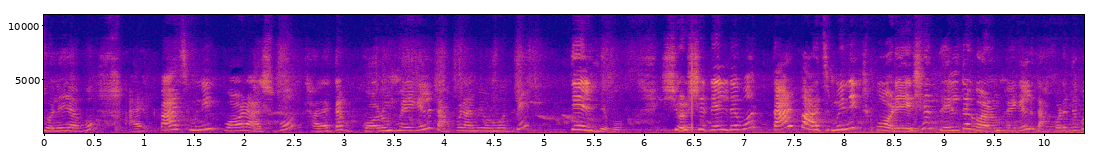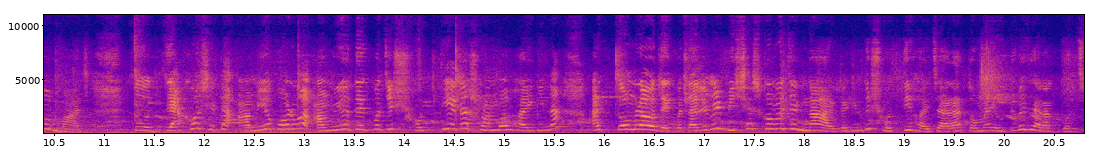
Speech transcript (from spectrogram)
চলে যাব। আর পাঁচ মিনিট পর আসব। থালাটা গরম হয়ে গেলে তারপর আমি ওর মধ্যে তেল দেবো। সর্ষে তেল দেবো, তার পাঁচ মিনিট পরে এসে তেলটা গরম হয়ে গেলে তারপরে দেবো মাছ। তো দেখো সেটা আমিও করব, আমিও দেখব যে সত্যি এটা সম্ভব হয় কি না আর তোমরাও দেখবে। তাহলে আমি বিশ্বাস করব যে না, এটা কিন্তু সত্যি হয়। যারা তোমরা ইউটিউবে যারা করছ,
